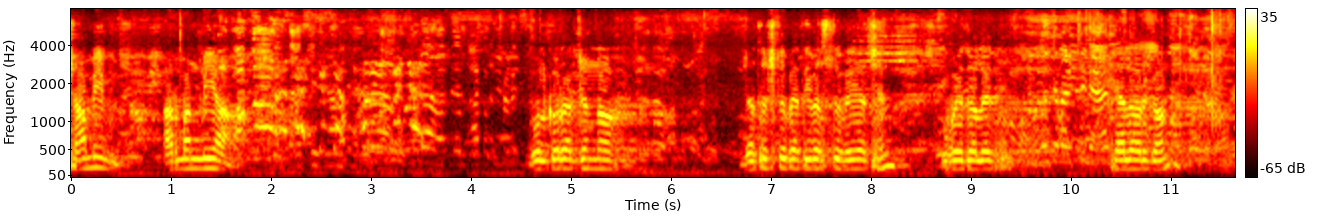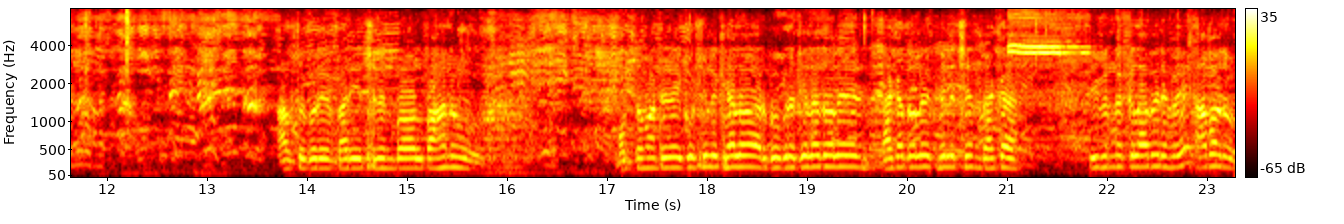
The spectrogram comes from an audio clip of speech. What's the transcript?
শামিম, আরমান মিয়া। গোল করার জন্য যথেষ্ট ব্যতিব্যস্ত হয়ে আছেন উভয় দলের খেলোয়াড়গণ। আলতো করে বাড়িয়েছিলেন বল বাহানু। মধ্যমাঠের এই কুশলী খেলোয়াড় বগুড়া জেলা দলের ঢাকা দলে খেলেছেন ঢাকা বিভিন্ন ক্লাবের হয়ে আবারও।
